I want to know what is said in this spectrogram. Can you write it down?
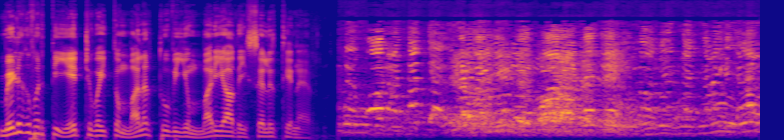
மெழுகுவர்த்தி ஏற்றி வைத்தும் மலர் தூவியும் மரியாதை செலுத்தினர் மருத்துவர் ஐயா தலைமையில் மருத்துவர் ஐயா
